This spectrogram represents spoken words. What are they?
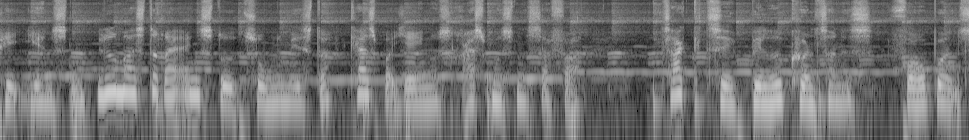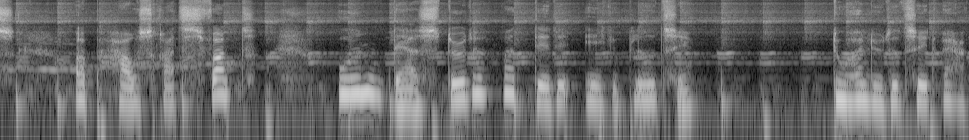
P. Jensen. Lydmasterering stod tonemester Kasper Janus Rasmussen sig for. Tak til Billedkunstnernes Forbunds Ophavsretsfond. Uden deres støtte var dette ikke blevet til. Du har lyttet til et værk.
